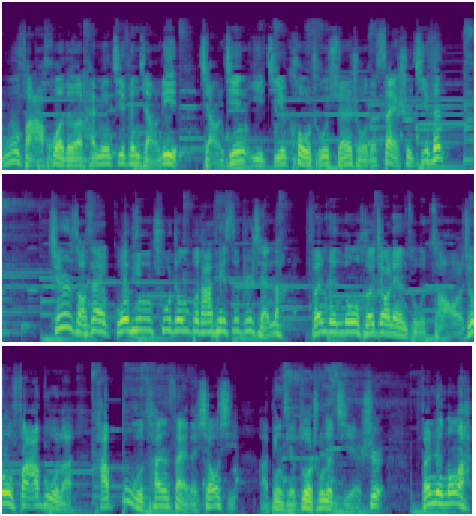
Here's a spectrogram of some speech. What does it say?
无法获得排名积分奖励、奖金以及扣除选手的赛事积分。其实早在国乒出征布达佩斯之前呢，樊振东和教练组早就发布了他不参赛的消息啊，并且做出了解释。樊振东啊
